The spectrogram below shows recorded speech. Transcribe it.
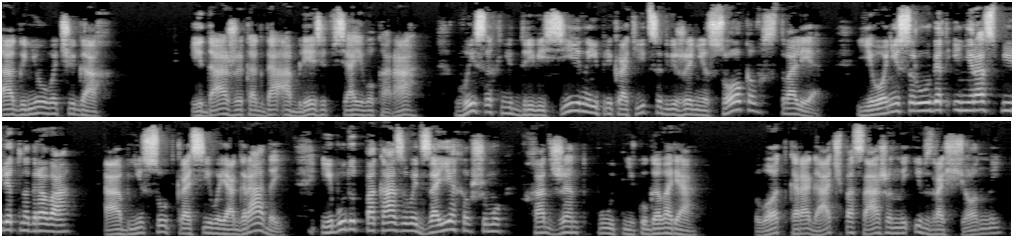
огню в очагах. И даже когда облезет вся его кора, высохнет древесина и прекратится движение соков в стволе, его не срубят и не распилят на дрова, а обнесут красивой оградой и будут показывать заехавшему в Хаджент путнику, говоря: вот карагач посаженный и взращенный,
